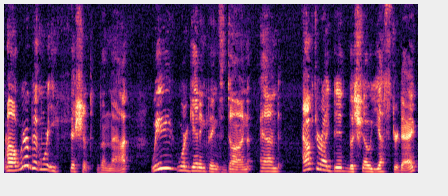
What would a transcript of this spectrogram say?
uh, we're a bit more efficient than that. We were getting things done, and after I did the show yesterday,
